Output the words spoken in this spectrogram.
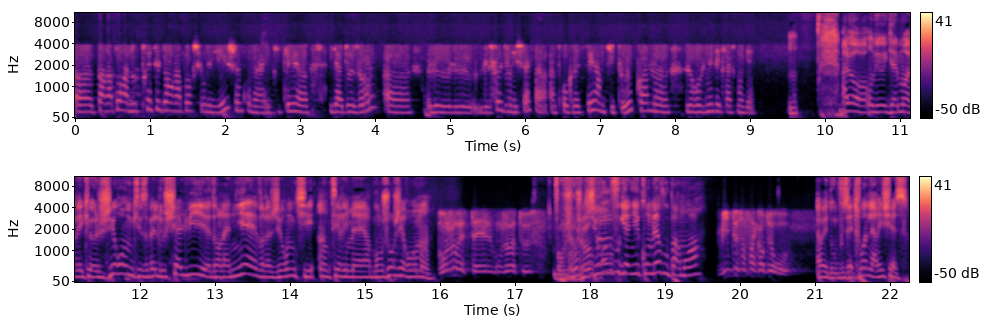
euh, par rapport à notre précédent rapport sur les riches hein, qu'on a édité euh, il y a deux ans, euh, le, le, le seuil de richesse a, a progressé un petit peu comme euh, le revenu des classes moyennes. Alors, on est également avec Jérôme qui nous appelle de Chaluis euh, dans la Nièvre. Jérôme qui est intérimaire. Bonjour Jérôme. Bonjour Estelle, bonjour à tous. Bonjour. Jérôme, vous gagnez combien vous par mois? 1250 euros. Ah oui, donc vous êtes loin de la richesse.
